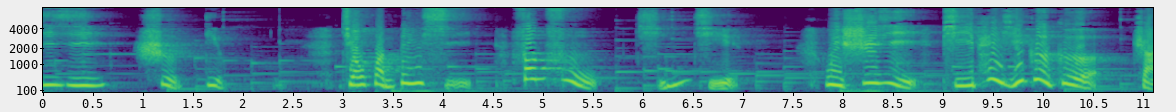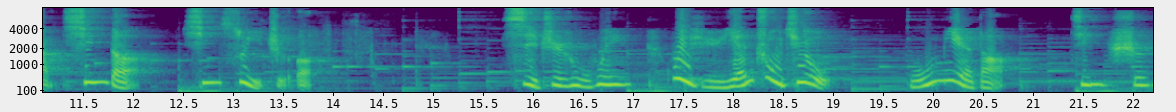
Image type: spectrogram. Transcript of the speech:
一一。设定，交换悲喜，翻覆情节，为诗意匹配一个个崭新的心碎者，细致入微，为语言铸就不灭的今生。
